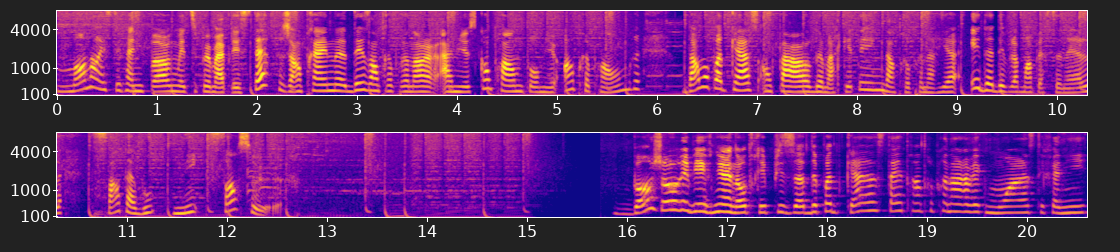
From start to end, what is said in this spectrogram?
Mon nom est Stéphanie Fogg, mais tu peux m'appeler Steph. J'entraîne des entrepreneurs à mieux se comprendre pour mieux entreprendre. Dans mon podcast, on parle de marketing, d'entrepreneuriat et de développement personnel, sans tabou ni censure. Bonjour et bienvenue à un autre épisode de podcast Être entrepreneur avec moi, Stéphanie.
